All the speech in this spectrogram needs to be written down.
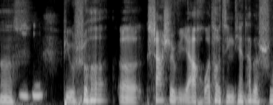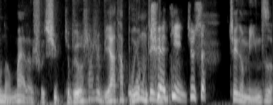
嗯，比如说，呃，莎士比亚活到今天，他的书能卖得出去？就比如莎士比亚，他不用这个，确定就是这个名字，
